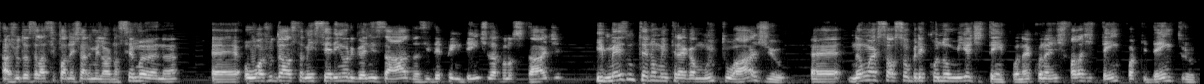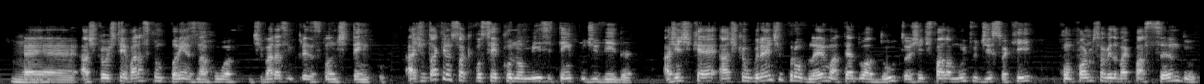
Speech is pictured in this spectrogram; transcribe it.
ajuda elas a se planejarem melhor na semana, é, ou ajuda elas também a serem organizadas, independente da velocidade. E mesmo tendo uma entrega muito ágil, é, não é só sobre economia de tempo, né? Quando a gente fala de tempo aqui dentro, uhum. é, acho que hoje tem várias campanhas na rua de várias empresas falando de tempo. A gente não tá querendo só que você economize tempo de vida. a gente quer, acho que o grande problema até do adulto, a gente fala muito disso aqui, conforme sua vida vai passando,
